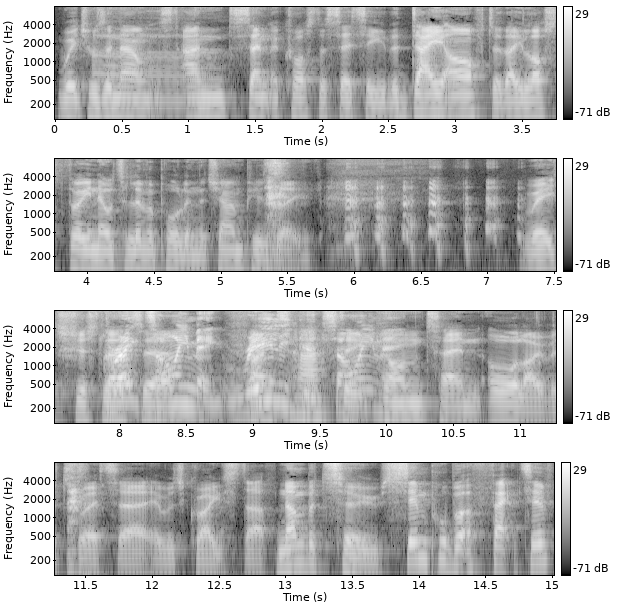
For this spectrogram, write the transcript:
which was announced Ah. and sent across the city the day after they lost 3 0 to Liverpool in the Champions League. which just led Great to timing. Really good timing. content all over Twitter. it was great stuff. Number two, simple but effective.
